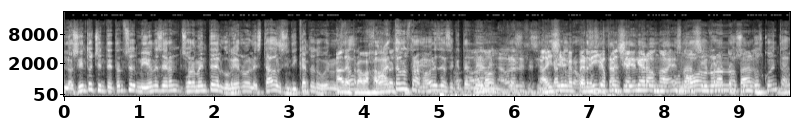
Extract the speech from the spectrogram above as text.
los 180 y tantos millones eran solamente del gobierno del Estado, el sindicato del gobierno del ah, Estado. de trabajadores. Faltan los trabajadores de la Secretaría. No, ahí sí me perdí, yo pensé que era una, una no, no, no, son dos cuentas.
